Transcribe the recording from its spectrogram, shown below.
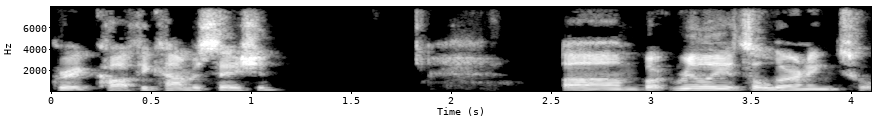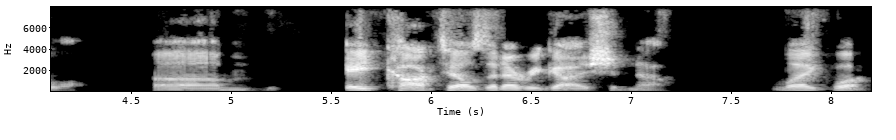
great coffee conversation. Um, but really, it's a learning tool. Um, eight cocktails that every guy should know. Like what?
